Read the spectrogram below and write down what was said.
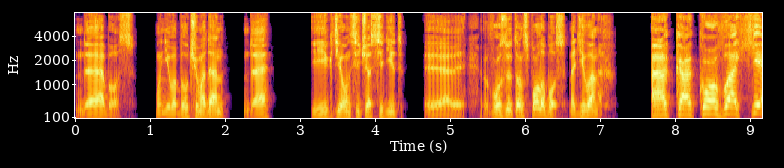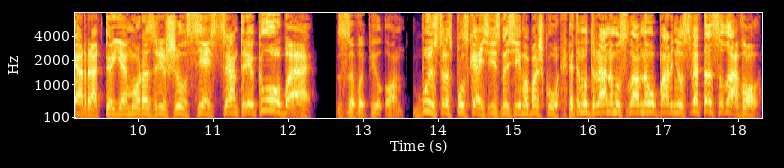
«Да, босс. У него был чемодан?» «Да». «И где он сейчас сидит?» «Э, возле танцпола, босс, на диванах». «А какого хера ты ему разрешил сесть в центре клуба?» — завопил он. «Быстро спускайся и сноси ему башку, этому драному славному парню Святославу!»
